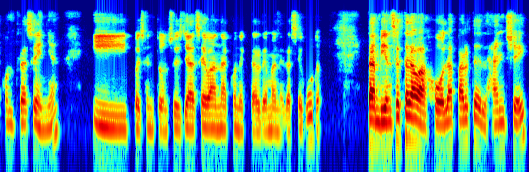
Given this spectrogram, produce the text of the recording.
contraseña y pues entonces ya se van a conectar de manera segura. También se trabajó la parte del handshake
